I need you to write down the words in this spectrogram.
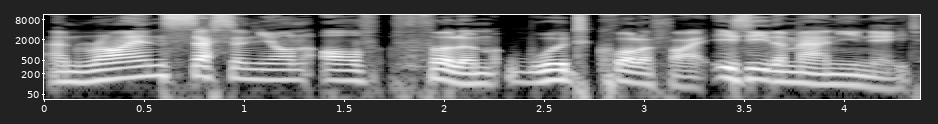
and Ryan Sessegnon of Fulham would qualify. Is he the man you need?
